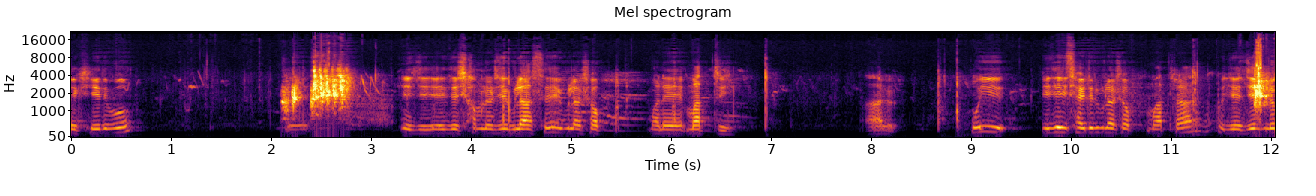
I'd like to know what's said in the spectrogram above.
দেখিয়ে দেব এই যে এই যে সামনের যেগুলো আছে, এগুলা সব মানে মাতৃ। আর ওই, এই যে এই সাইডেরগুলা সব মাত্রা, ওই যে যেগুলো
